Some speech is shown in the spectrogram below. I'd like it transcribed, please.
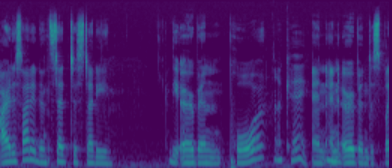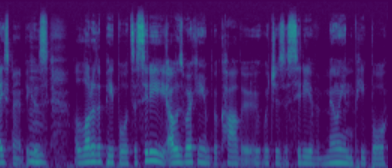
I decided instead to study the urban poor okay and, mm. and urban displacement because mm. a lot of the people it's a city i was working in bukavu which is a city of a million people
